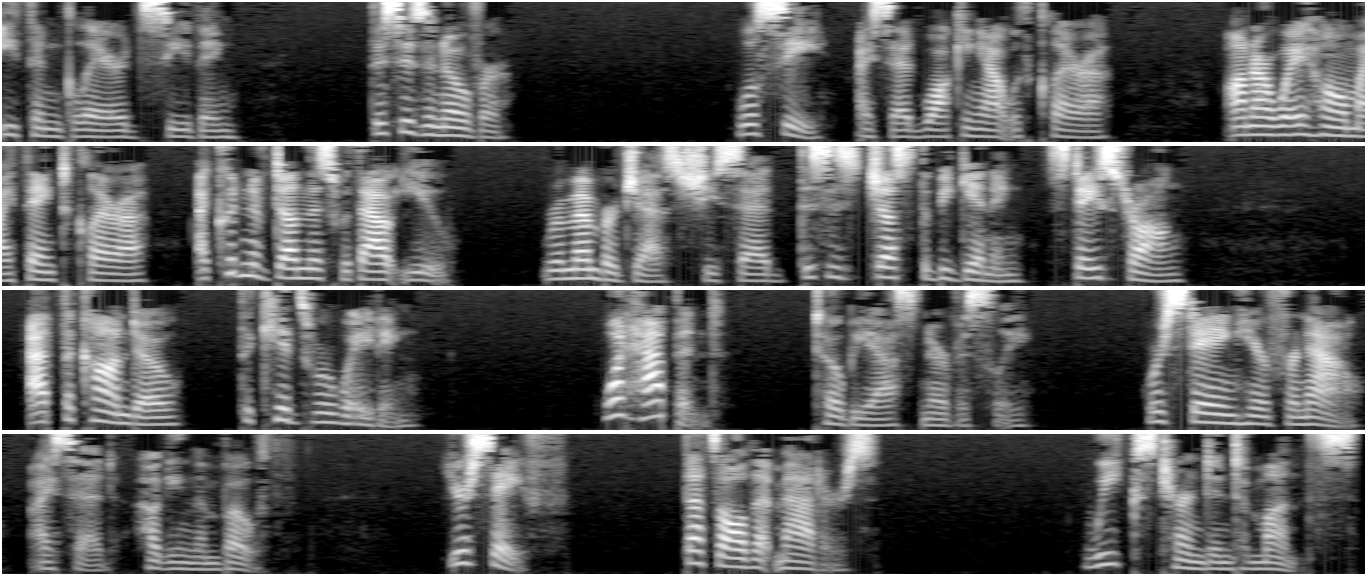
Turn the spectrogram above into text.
Ethan glared, seething. This isn't over. We'll see, I said, walking out with Clara. On our way home, I thanked Clara, I couldn't have done this without you. Remember, Jess, she said, this is just the beginning. Stay strong. At the condo, the kids were waiting. What happened? Toby asked nervously. We're staying here for now, I said, hugging them both. You're safe. That's all that matters. Weeks turned into months.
